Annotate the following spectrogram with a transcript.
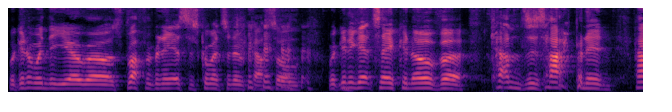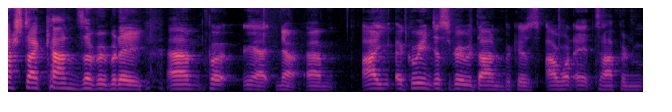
we're going to win the Euros. Rafa Benitez is coming to Newcastle. we're going to get taken over. Cans is happening. Hashtag cans, everybody. Um, but yeah, no. Um, I agree and disagree with Dan because I want it to happen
